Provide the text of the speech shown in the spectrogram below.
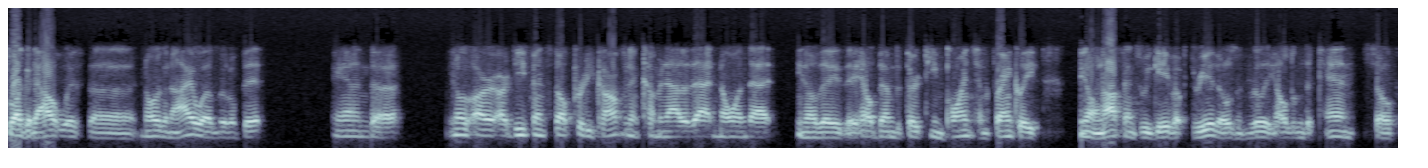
slug it out with uh, Northern Iowa a little bit. And uh, you know, our, our defense felt pretty confident coming out of that, knowing that you know they they held them to 13 points, and frankly, you know, on offense we gave up three of those and really held them to 10. So,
